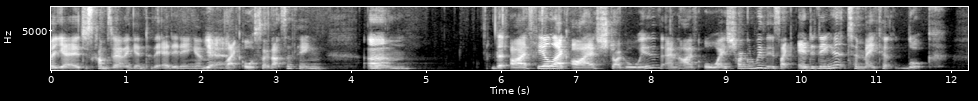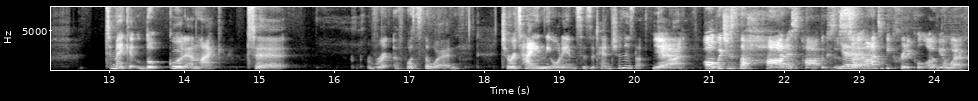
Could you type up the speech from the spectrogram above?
But yeah, it just comes down again to the editing and Yeah. like also that's the thing um that I feel like I struggle with and I've always struggled with is like editing it to make it look to make it look good and like to re- what's the word to retain the audience's attention is that Yeah. right? Oh, which is the hardest part because it's so hard to be critical of your work.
